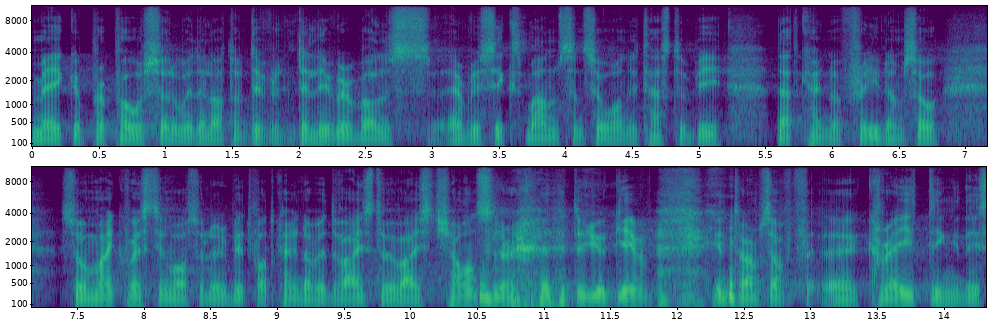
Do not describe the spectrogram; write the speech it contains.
make a proposal with a lot of deliverables every six months and so on. It has to be that kind of freedom. So so my question was a little bit, what kind of advice to a vice chancellor do you give in terms of uh, creating this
